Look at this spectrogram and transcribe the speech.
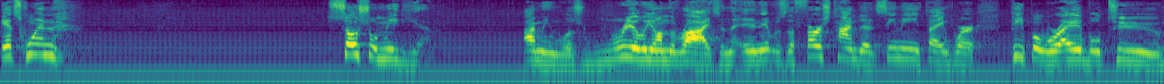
it's when social media, I mean, was really on the rise, and, and it was the first time that I'd seen anything where people were able to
